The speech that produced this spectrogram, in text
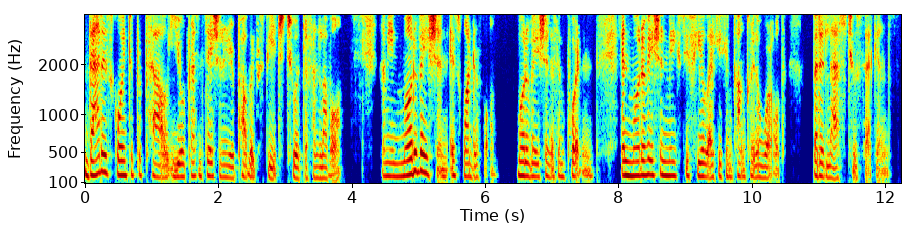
that is going to propel your presentation and your public speech to a different level. I mean, motivation is wonderful. Motivation is important. And motivation makes you feel like you can conquer the world, but it lasts two seconds.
